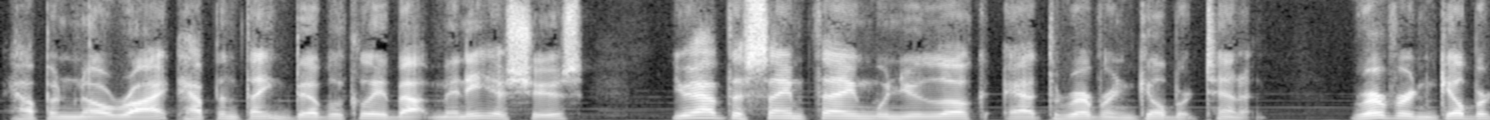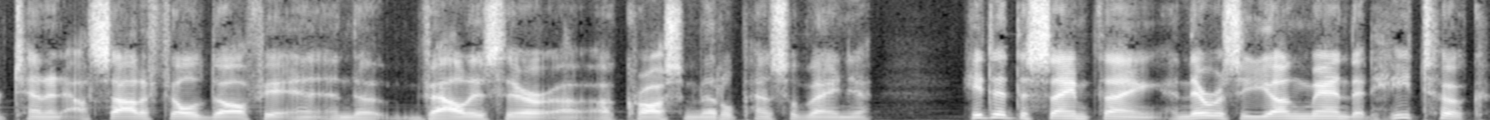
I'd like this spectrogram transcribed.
help them know right, help them think biblically about many issues. You have the same thing when you look at the Reverend Gilbert Tennent. Reverend Gilbert Tennent outside of Philadelphia and, and the valleys there uh, across middle Pennsylvania, he did the same thing. And there was a young man that he took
